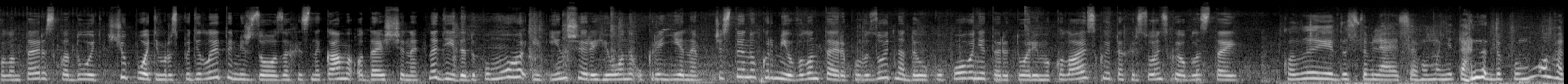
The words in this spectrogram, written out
волонтери складують, щоб потім розподілити між зоозахисниками Одещини. Надійде допомога і в інші регіони України. Частину кормів волонтери повезуть на деокуповані території Миколаївської та Херсонської областей. Коли доставляється гуманітарна допомога,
